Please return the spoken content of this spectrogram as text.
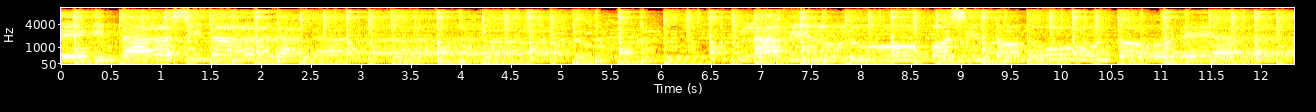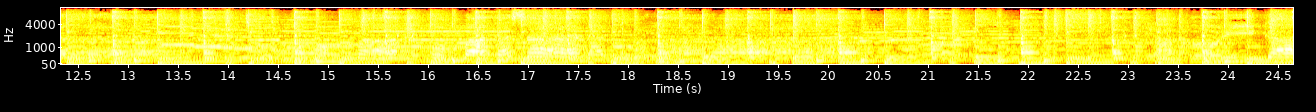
Ate ginta sinaranga Labi luru posinto munto dea Jogu mompa mompa kasana nulara La corica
